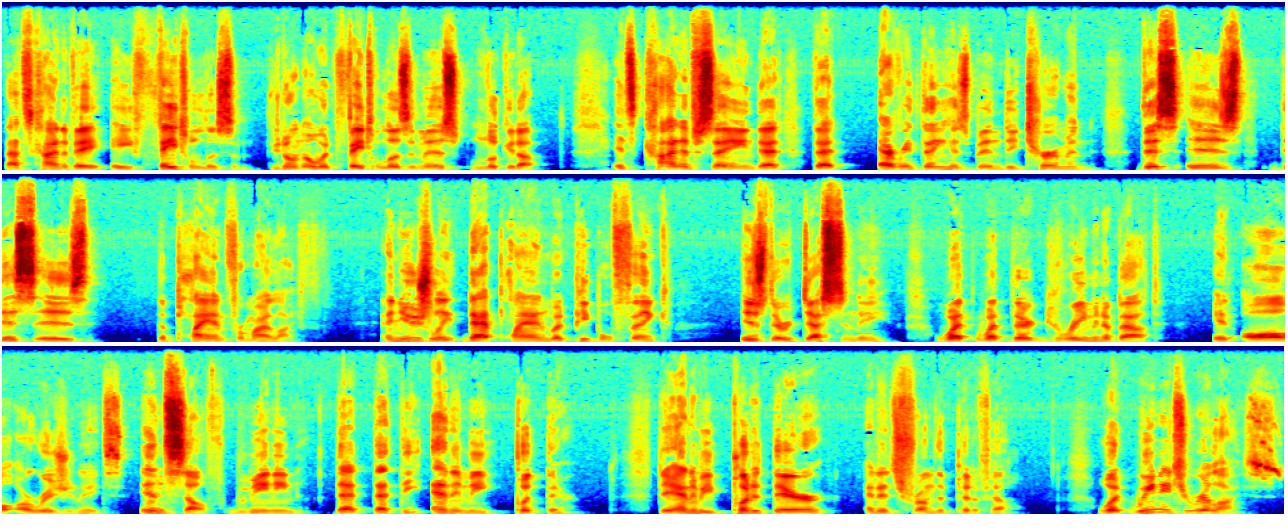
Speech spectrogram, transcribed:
that's kind of a, a fatalism. If you don't know what fatalism is, look it up. It's kind of saying that that everything has been determined. This is this is the plan for my life. And usually that plan, what people think is their destiny, what, what they're dreaming about, it all originates in self, meaning that, that the enemy put there. The enemy put it there and it's from the pit of hell. What we need to realize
